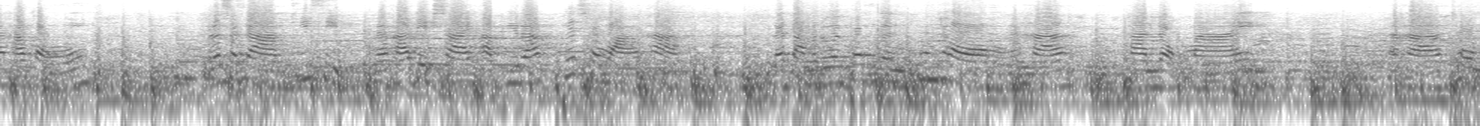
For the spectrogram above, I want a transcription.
นะคะของรัชกาลที่ 10 นะคะ เด็กชายอภิรักษ์เพชรหวังค่ะ และตามมาด้วยพุ่มเงินพุ่มทองนะคะทานดอกไม้นะคะธง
